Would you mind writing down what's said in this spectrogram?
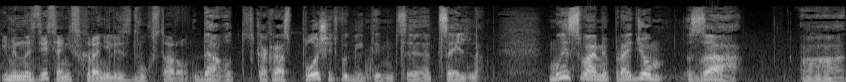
именно здесь они сохранились с двух сторон. Да, вот как раз площадь выглядит им цельно. Мы с вами пройдем за а,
